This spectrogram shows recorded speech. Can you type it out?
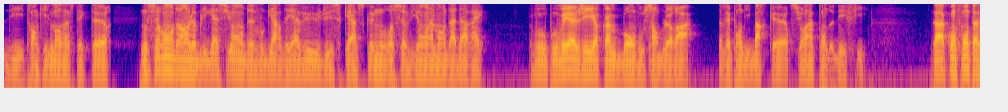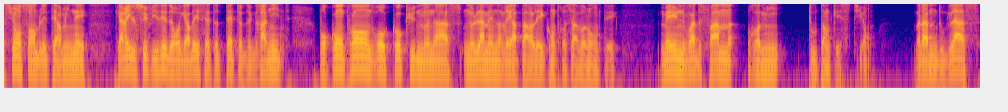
dit tranquillement l'inspecteur, nous serons dans l'obligation de vous garder à vue jusqu'à ce que nous recevions un mandat d'arrêt. Vous pouvez agir comme bon vous semblera, répondit Barker sur un ton de défi. La confrontation semblait terminée, car il suffisait de regarder cette tête de granit pour comprendre qu'aucune menace ne l'amènerait à parler contre sa volonté. Mais une voix de femme remit tout en question. Madame Douglas,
